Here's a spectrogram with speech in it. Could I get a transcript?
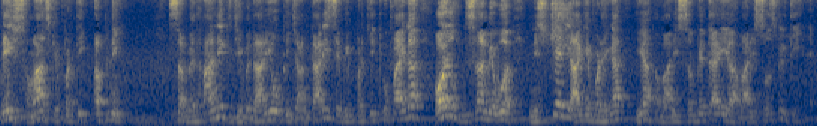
देश, समाज के प्रति अपनी संवैधानिक जिम्मेदारियों की जानकारी से भी परिचित हो पाएगा और उस दिशा में वह निश्चय ही आगे बढ़ेगा। यह हमारी सभ्यता है, यह हमारी संस्कृति है।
